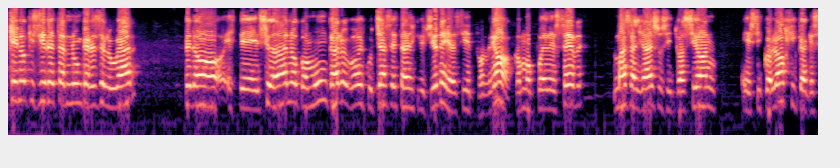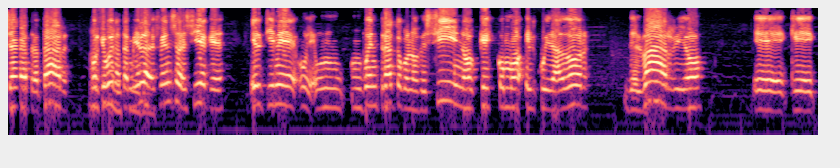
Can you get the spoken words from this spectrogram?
que no quisiera estar nunca en ese lugar, pero este ciudadano común, claro, vos escuchás estas descripciones y decís, por Dios, ¿cómo puede ser más allá de su situación eh, psicológica que se haga tratar? Porque bueno, también la defensa decía que él tiene un, buen trato con los vecinos, que es como el cuidador del barrio. eh, que,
